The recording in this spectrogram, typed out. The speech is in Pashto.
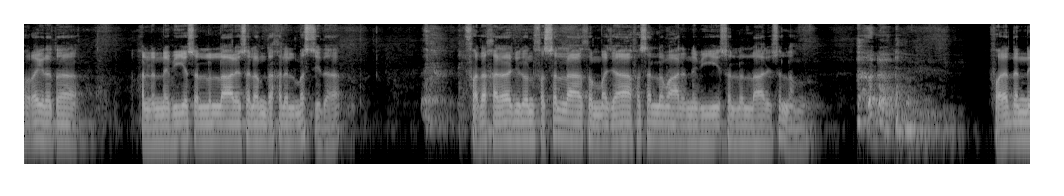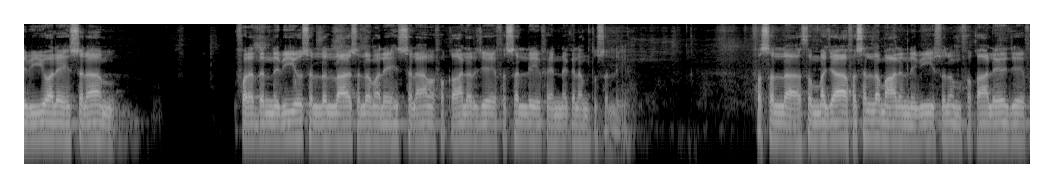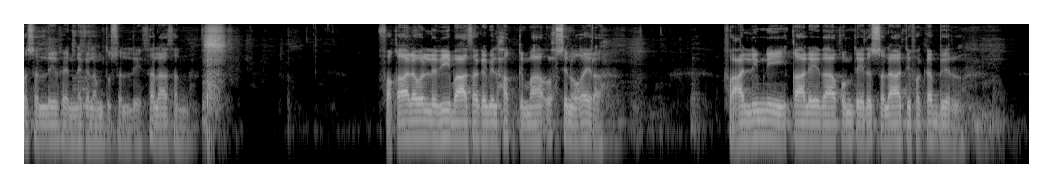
هريرة أن النبي صلى الله عليه وسلم دخل المسجد فدخل رجل فصلى ثم جاء فسلم على النبي صلى الله عليه وسلم فرد النبي عليه السلام فرد النبي صلى الله عليه وسلم عليه السلام فقال ارجع فصلي فإنك لم تصلي فصلى ثم جاء فسلم على النبي صلى الله عليه وسلم فقال اجي فصلي فإنك لم تصلي ثلاثا فقال والذي بعثك بالحق ما أحسن غيره فعلمني قال إذا قمت إلى الصلاة فكبر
